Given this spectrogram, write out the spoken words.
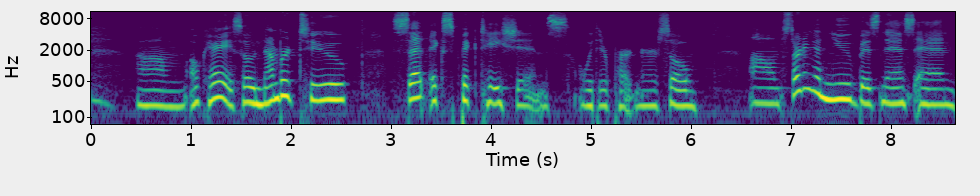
um, okay, so number two, set expectations with your partner. So, um, starting a new business and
